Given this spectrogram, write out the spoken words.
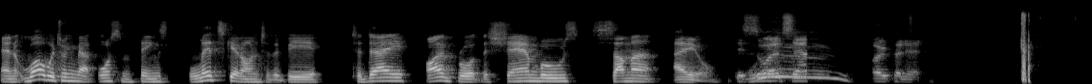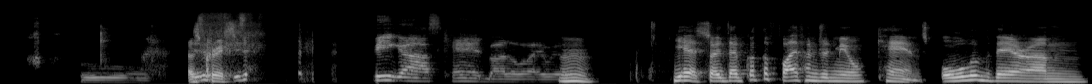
And while we're talking about awesome things, let's get on to the beer. Today I've brought the Shambles Summer Ale. This is what it sounds. Open it. Ooh. That's Is Chris. is it- Big ass can, by the way. Will. Mm. Yeah, so they've got the 500 ml cans. All of their um,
